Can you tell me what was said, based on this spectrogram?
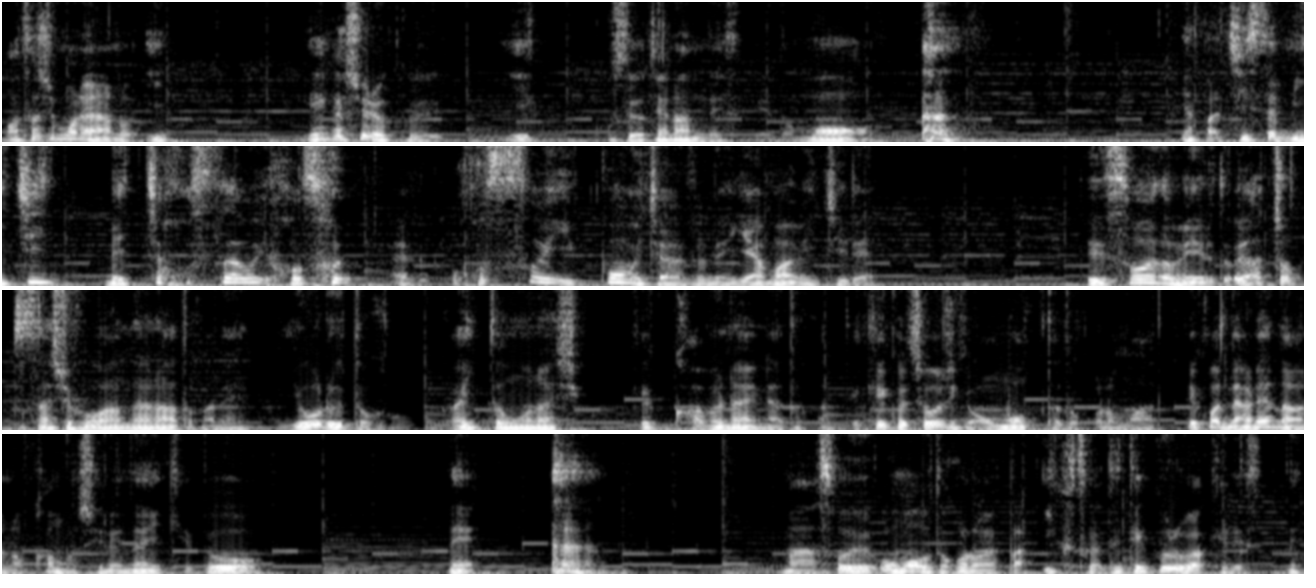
私もね、あの、い、限界集力越す予定なんですけども、やっぱ実際道、めっちゃ細い、細い、細い一本道なんですよね、山道で。で、そういうの見ると、いや、ちょっと最初不安だなとかね、夜とか街灯もないし、結構危ないなとかって結構正直思ったところもあって、これ慣れなのかもしれないけど、ね、まあそういう思うところもやっぱいくつか出てくるわけですよね。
